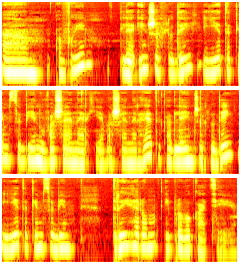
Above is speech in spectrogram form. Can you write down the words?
Ем, Ви для інших людей є таким собі, ну, ваша енергія, ваша енергетика для інших людей є таким собі тригером і провокацією.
